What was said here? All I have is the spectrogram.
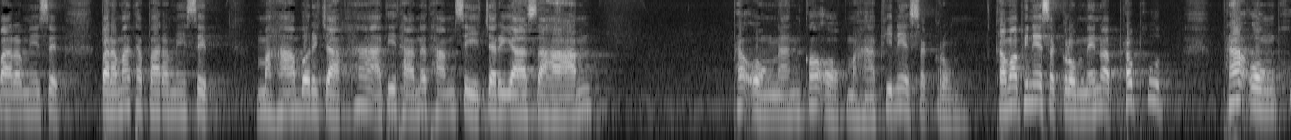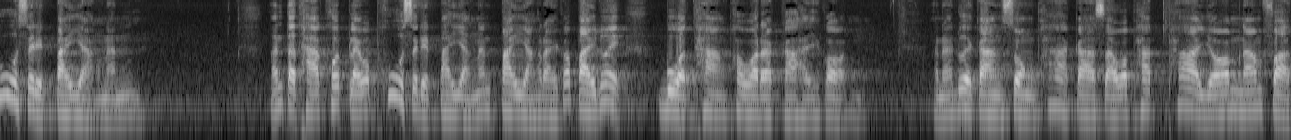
ปารมีสิบปรมัตถปารมีสิบมหาบริจาคห้าอธิฐานธรรมสี่จริยาสามพระองค์นั้นก็ออกมหาพิเนศกรมคำว่าพิเนศกรมเน้นว่าพระผู้ พระองค์ผู้เสด็จไปอย่างนั้นมันตถาคตแปลว่าผู้เสด็จไปอย่างนั้นไปอย่างไร ก็ไปด้วยบวชทางภวรากายก่อนนะด้วยการทรงผ้ากาสาวพัดผ้าย้อมน้ำฝาด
